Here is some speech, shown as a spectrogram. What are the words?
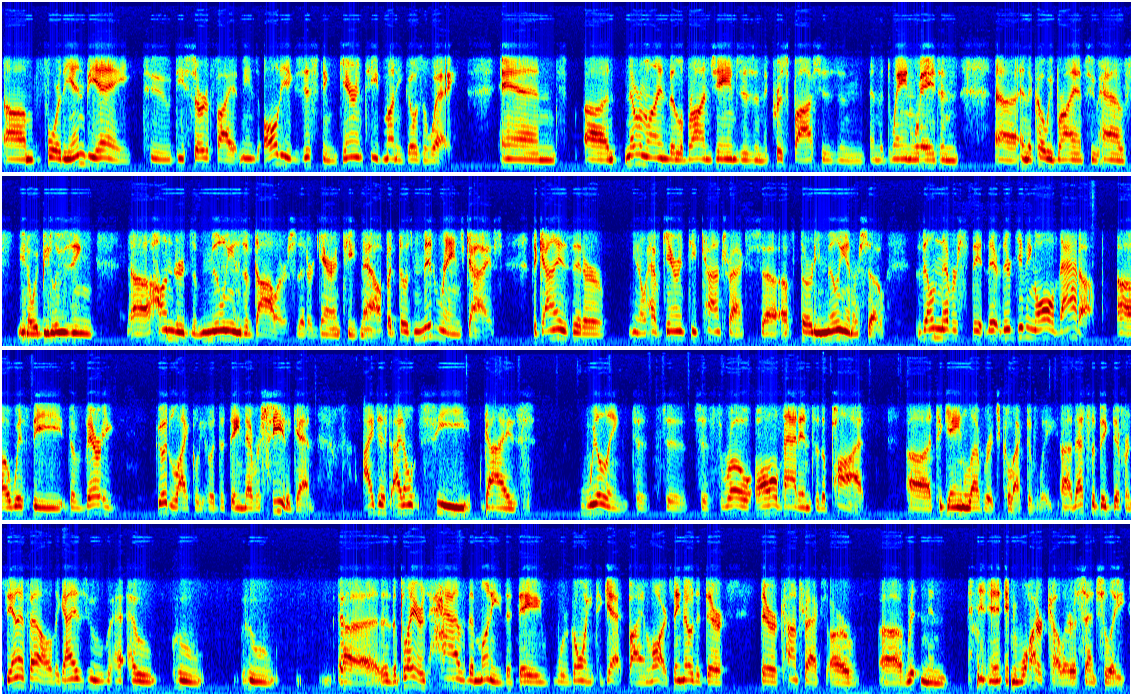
Um, for the NBA to decertify it means all the existing guaranteed money goes away, and uh, never mind the LeBron Jameses and the Chris Bosches and, and the Dwyane Wades and uh, and the Kobe Bryants who have you know would be losing uh, hundreds of millions of dollars that are guaranteed now. But those mid-range guys, the guys that are you know have guaranteed contracts uh, of 30 million or so, they'll never they, they're they're giving all that up uh, with the the very good likelihood that they never see it again. I just I don't see guys willing to to to throw all that into the pot uh, to gain leverage collectively. Uh, that's the big difference. The NFL, the guys who who who who uh, the players have the money that they were going to get by and large. They know that their their contracts are uh, written in, in watercolor essentially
